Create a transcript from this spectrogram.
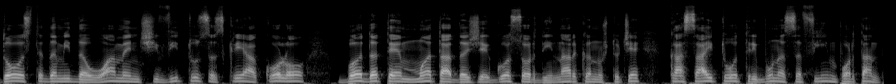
200 de mii de oameni și vii tu să scrii acolo, bă, dă-te măta de jegos ordinar că nu știu ce, ca să ai tu o tribună să fii important.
